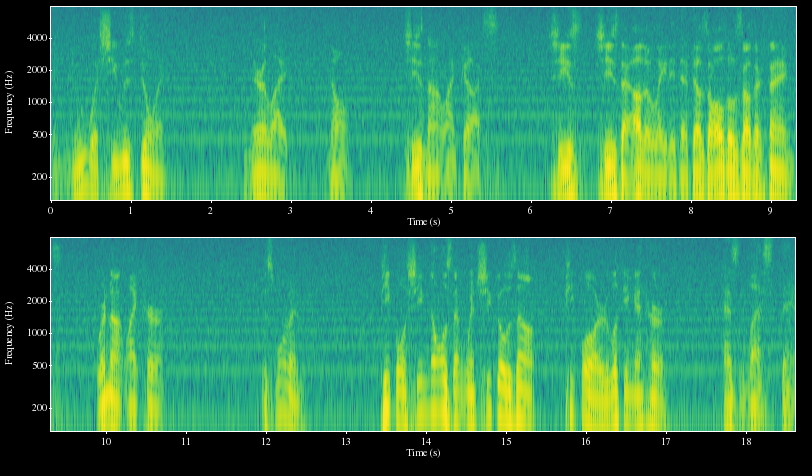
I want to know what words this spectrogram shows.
They knew what she was doing. And they're like, no, she's not like us. She's she's the other lady that does all those other things. We're not like her. This woman, people, she knows that when she goes out, people are looking at her as less than.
